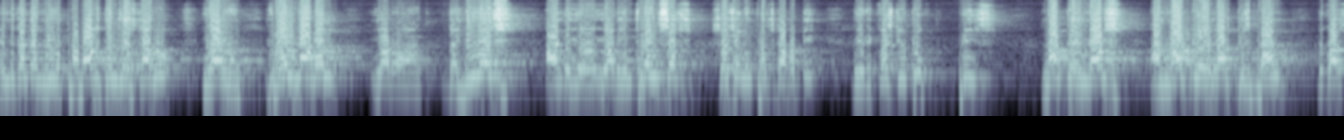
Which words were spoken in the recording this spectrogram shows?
ఎందుకంటే మీరు ప్రభావితం చేస్తారు. Your role model your the heroes and your influencers social influence కాబట్టి we request you to please not to endorse and not to endorse this brand because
